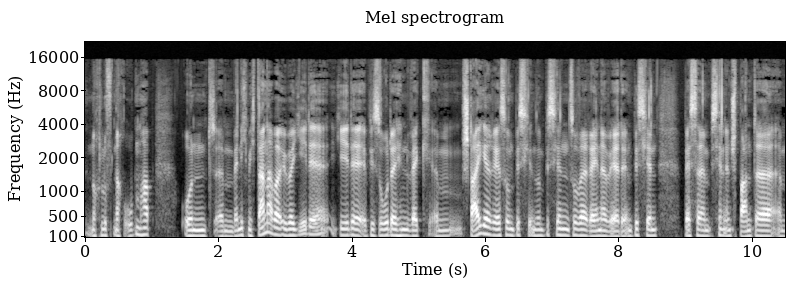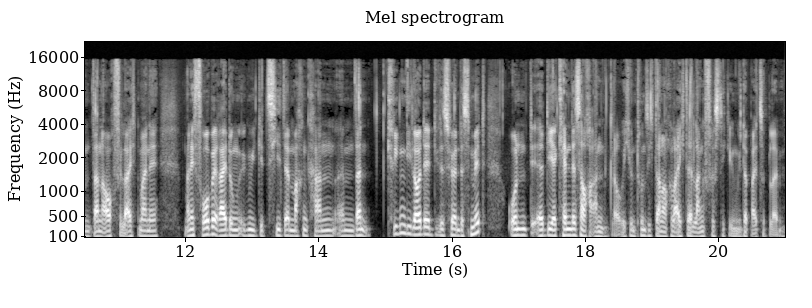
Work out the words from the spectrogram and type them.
noch Luft nach oben habe. Und ähm, wenn ich mich dann aber über jede, jede Episode hinweg ähm, steigere, so ein bisschen, so ein bisschen souveräner werde, ein bisschen besser, ein bisschen entspannter, ähm, dann auch vielleicht meine, meine Vorbereitung irgendwie gezielter machen kann, ähm, dann kriegen die Leute, die das hören, das mit und äh, die erkennen das auch an, glaube ich, und tun sich dann auch leichter, langfristig irgendwie dabei zu bleiben.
